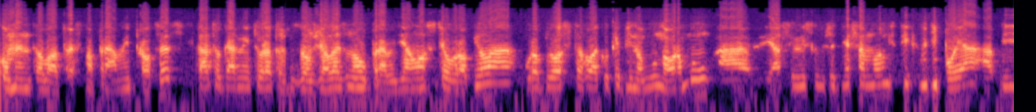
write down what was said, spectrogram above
komentoval trestnoprávny proces. Táto garnitúra to so železnou pravidelnosťou robila, urobilo z toho ako keby novú normu a ja si myslím, že dnes sa mnohí z tých ľudí boja, aby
